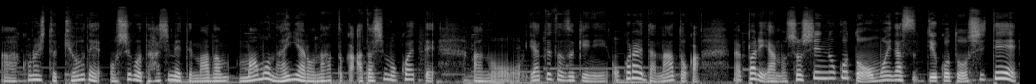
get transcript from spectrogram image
あこの人今日でお仕事始めてまだ間もないんやろうなとか私もこうやってあのやってた時に怒られたなとかやっぱりあの初心のことを思い出すっていうことをして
